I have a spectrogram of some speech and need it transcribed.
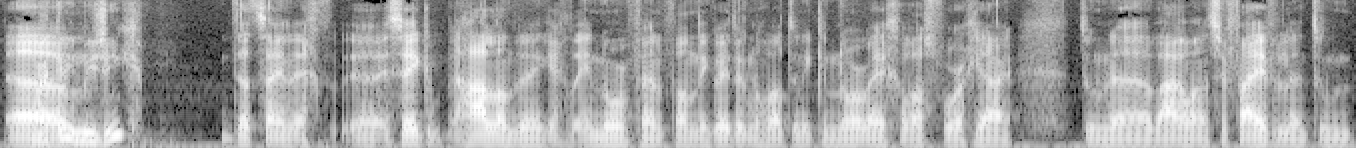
Maak je Ehm, muziek? dat zijn echt, eh, zeker Haaland ben ik echt een enorm fan van. Ik weet ook nog wel, toen ik in Noorwegen was vorig jaar, toen eh, waren we aan het survivalen en toen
